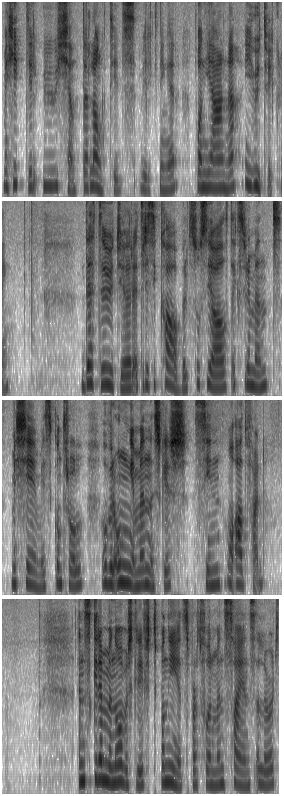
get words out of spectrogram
med hittil ukjente langtidsvirkninger på en hjerne i utvikling. Dette utgjør et risikabelt sosialt eksperiment med kjemisk kontroll over unge menneskers sinn og atferd. En skremmende overskrift på nyhetsplattformen Science Alert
